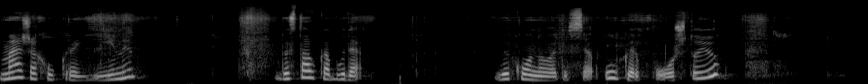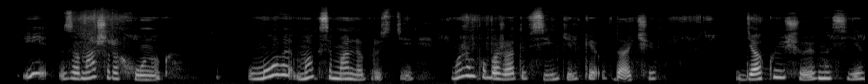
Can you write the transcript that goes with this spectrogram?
в межах України. Доставка буде виконуватися Укрпоштою і за наш рахунок. Умови максимально прості. Можемо побажати всім тільки вдачі. Дякую, що ви в нас є.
